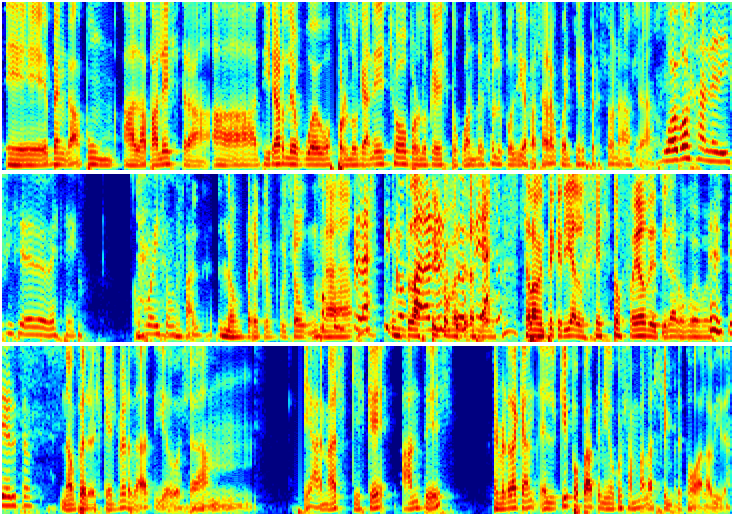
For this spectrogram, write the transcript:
eh, venga, pum, a la palestra, a tirarle huevos por lo que han hecho o por lo que esto, cuando eso le podría pasar a cualquier persona, o sea. Huevos al edificio de BBC, como hizo un fan. No, pero que puso una, Un plástico un plástico para. Solamente quería el gesto feo de tirar huevos. Es cierto. No, pero es que es verdad, tío. O sea, mm, y además que es que antes, es verdad que el K-pop ha tenido cosas malas siempre toda la vida.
